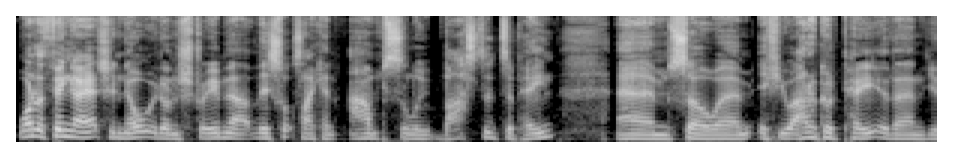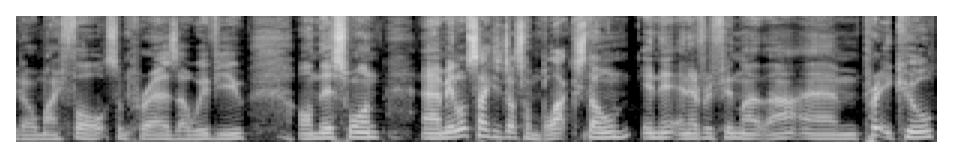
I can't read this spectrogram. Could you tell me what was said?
One of the things I actually noted on stream that this looks like an absolute bastard to paint. Um, so um, if you are a good painter, then you know my thoughts and prayers are with you on this one. Um, it looks like it's got some blackstone in it and everything like that. Um, pretty cool.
